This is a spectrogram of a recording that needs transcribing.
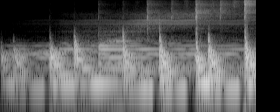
get enough of you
